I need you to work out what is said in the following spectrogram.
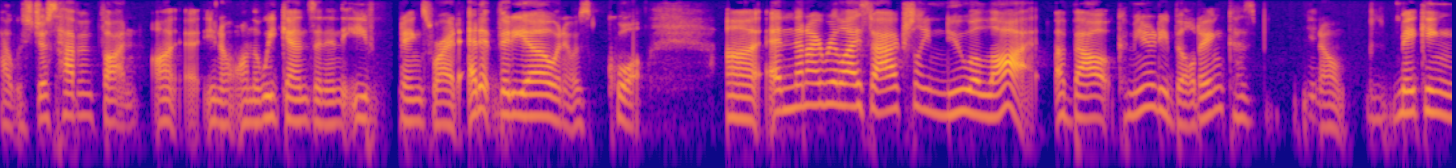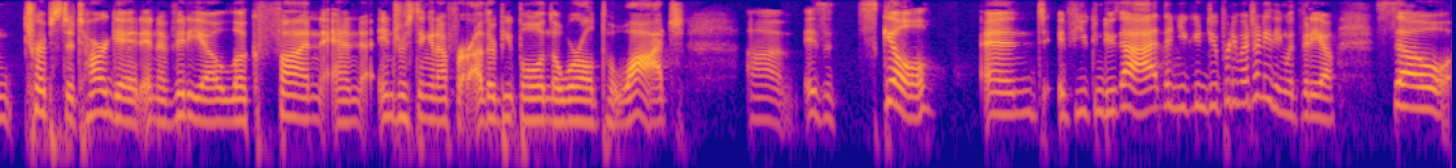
I was just having fun on, you know, on the weekends and in the evenings where I'd edit video, and it was cool. Uh, and then I realized I actually knew a lot about community building because, you know, making trips to Target in a video look fun and interesting enough for other people in the world to watch um, is a skill. And if you can do that, then you can do pretty much anything with video. So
